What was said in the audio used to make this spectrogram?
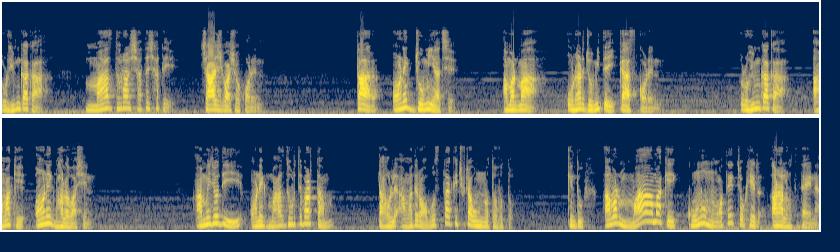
রহিম কাকা মাছ ধরার সাথে সাথে চাষবাসও করেন। তার অনেক জমি আছে। আমার মা ওনার জমিতেই কাজ করেন। রহিম কাকা আমাকে অনেক ভালোবাসেন। আমি যদি অনেক মাছ ধরতে পারতাম, তাহলে আমাদের অবস্থা কিছুটা উন্নত হতো। কিন্তু আমার মা আমাকে কোনো মতে চোখের আড়াল হতে দেয় না।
